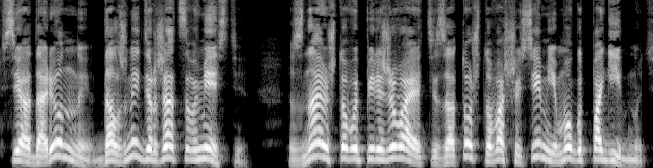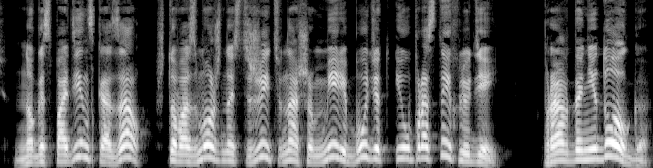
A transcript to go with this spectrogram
Все одаренные должны держаться вместе. Знаю, что вы переживаете за то, что ваши семьи могут погибнуть, но господин сказал, что возможность жить в нашем мире будет и у простых людей. Правда, недолго,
